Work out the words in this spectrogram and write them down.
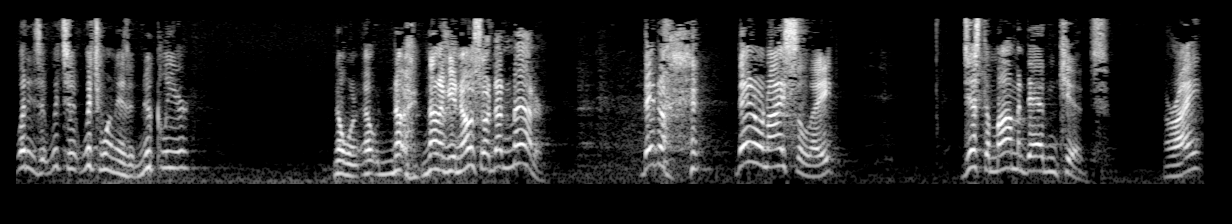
What is it? Which, which one is it? Nuclear? No one, oh, no, none of you know, so it doesn't matter. They don't, they don't isolate just a mom and dad and kids. All right?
